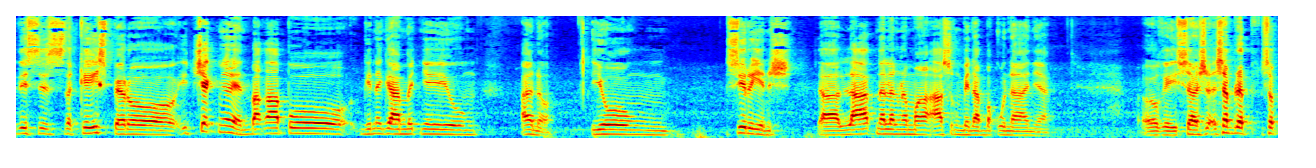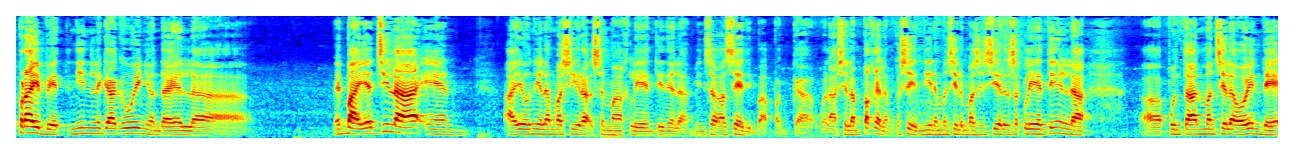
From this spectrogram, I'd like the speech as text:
this is the case pero i-check nyo rin baka po ginagamit niya yung ano, yung syringe uh, lahat na lang ng mga asong binabakunahan niya. Okay, sa siyempre sa private hindi nila gagawin 'yon dahil uh, may bayad sila and ayaw nila masira sa mga kliyente nila. Minsan kasi, 'di ba, pagka wala silang pakialam kasi hindi naman sila masisira sa kliyente nila, uh, puntahan man sila o hindi,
